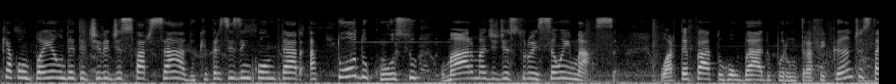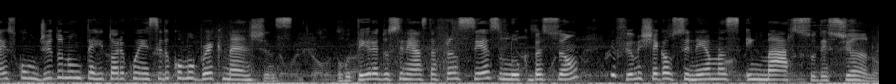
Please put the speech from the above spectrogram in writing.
que acompanha um detetive disfarçado que precisa encontrar a todo custo uma arma de destruição em massa. O artefato roubado por um traficante está escondido num território conhecido como Brick Mansions. O roteiro é do cineasta francês Luc Besson e o filme chega aos cinemas em março deste ano.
